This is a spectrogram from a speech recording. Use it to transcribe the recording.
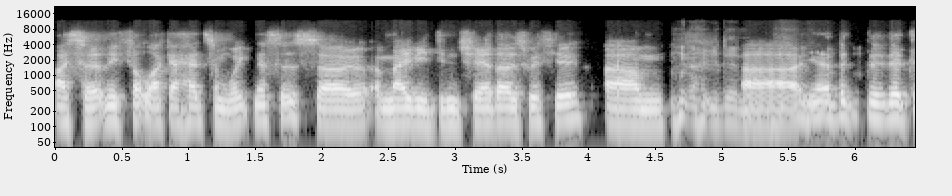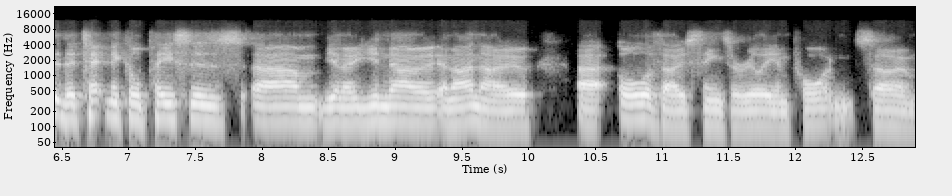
I certainly felt like I had some weaknesses, so maybe didn't share those with you. Um, no, you didn't. Uh, yeah, but the, the, the technical pieces, um, you know, you know, and I know uh, all of those things are really important. So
